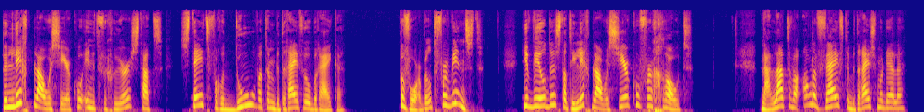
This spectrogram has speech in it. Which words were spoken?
De lichtblauwe cirkel in het figuur staat steeds voor het doel wat een bedrijf wil bereiken. Bijvoorbeeld voor winst. Je wil dus dat die lichtblauwe cirkel vergroot. Nou, laten we alle vijfde bedrijfsmodellen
